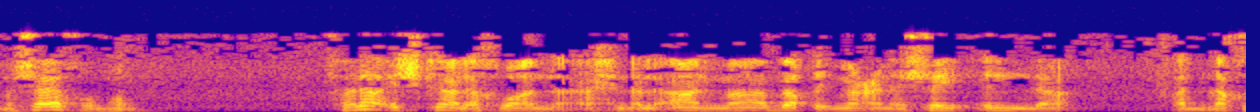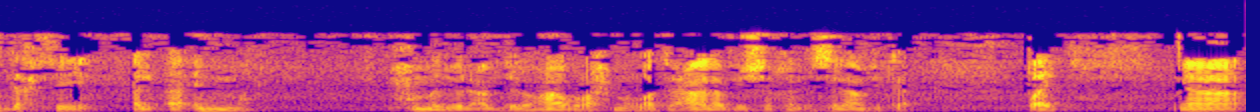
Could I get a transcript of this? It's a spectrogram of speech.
مشايخهم هم. فلا إشكال أخواننا إحنا الآن ما بقي معنا شيء إلا أن نقدح في الأئمة. محمد بن عبد الوهاب رحمه الله تعالى في شيخ الإسلام في طيب آه،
